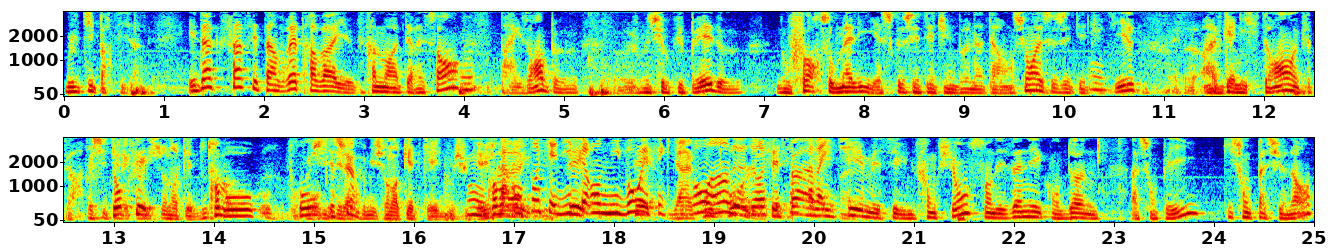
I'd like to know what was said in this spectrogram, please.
multipartisane. Et donc ça, c'est un vrai travail extrêmement intéressant. Mm. Par exemple, euh, je me suis occupé de nos forces au Mali. Est-ce que c'était une bonne intervention? Est-ce que c'était mm. utile? Euh, En Afghanistan, etc. Donc c'est la commission d'enquête trop, bien sûr. la commission d'enquête qui est de M. Mmh. On sent qu'il y a différents niveaux, effectivement, hein, de, de réflexion C'est pas un métier, mais c'est une fonction. Ce sont des années qu'on donne à son pays qui sont passionnantes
